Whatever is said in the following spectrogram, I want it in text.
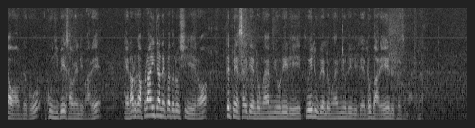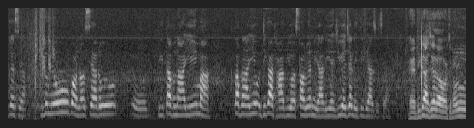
ရောက်အောင်အတွက်ကိုအကူအညီပေးဆောင်ရွက်နေပါတယ်အဲနောက်တစ်ခါပရိယတ်တာနဲ့ပတ်သက်လို့ရှိရင်တော့တစ်ပင်ဆိုင်တဲ့လုပ်ငန်းမျိုးလေးတွေသွေးလူတဲ့လုပ်ငန်းမျိုးလေးတွေလည်းလုပ်ပါတယ်လို့ပြောချင်ပါတယ်ခင်ဗျာဟုတ်ကဲ့ဆရာဒီလိုမျိုးပေါ့နော်ဆရာတို့ဟိုဒီသာသနာရေးမှာသာသနာရေးကိုအဓိကထားပြီးတော့ဆောင်ရွက်နေတာလေးရဲ့ရည်ရွယ်ချက်လေးသိပြစီဆရာ အဲအဓိကချက်ကတော့ကျွန်တော်တို့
